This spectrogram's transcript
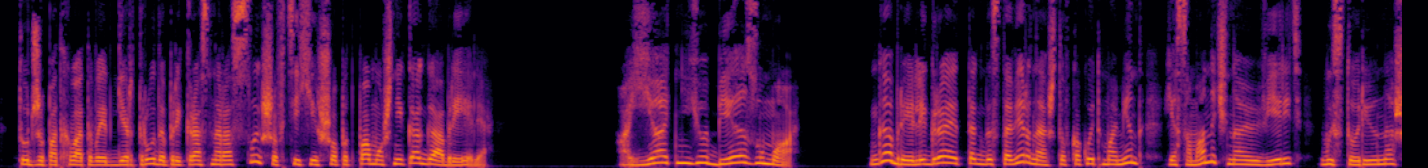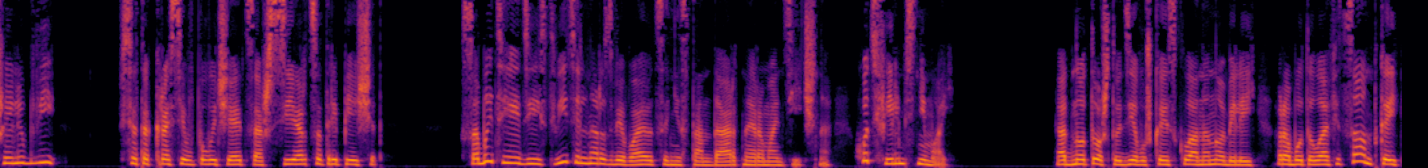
— тут же подхватывает Гертруда, прекрасно расслышав тихий шепот помощника Габриэля. «А я от нее без ума». Габриэль играет так достоверно, что в какой-то момент я сама начинаю верить в историю нашей любви. Все так красиво получается, аж сердце трепещет. События действительно развиваются нестандартно и романтично, хоть фильм снимай. Одно то, что девушка из клана Нобелей работала официанткой,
